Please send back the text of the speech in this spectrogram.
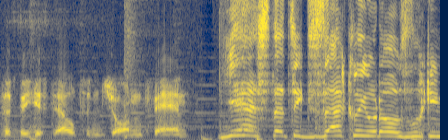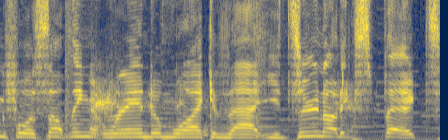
the biggest Elton John fan. Yes, that's exactly what I was looking for. Something random like that. You do not expect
